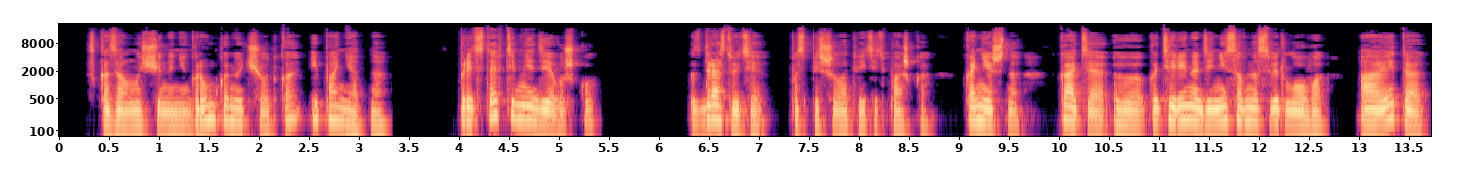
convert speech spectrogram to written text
– сказал мужчина негромко, но четко и понятно. «Представьте мне девушку». «Здравствуйте», – поспешил ответить Пашка. Конечно, Катя, э, Катерина Денисовна Светлова. А это...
